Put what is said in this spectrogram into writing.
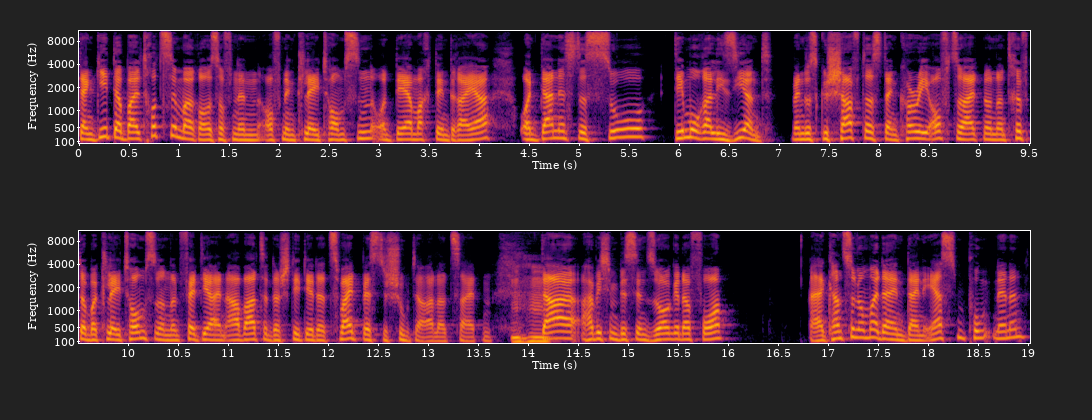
dann geht der Ball trotzdem mal raus auf einen, auf einen Clay Thompson und der macht den Dreier und dann ist es so demoralisierend, wenn du es geschafft hast, dein Curry aufzuhalten und dann trifft aber Clay Thompson und dann fällt dir ein, ah, warte, da steht dir der zweitbeste Shooter aller Zeiten. Mhm. Da habe ich ein bisschen Sorge davor. Äh, kannst du noch mal deinen, deinen ersten Punkt nennen?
